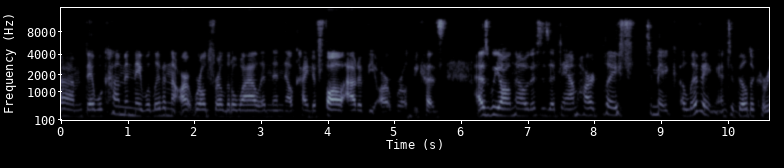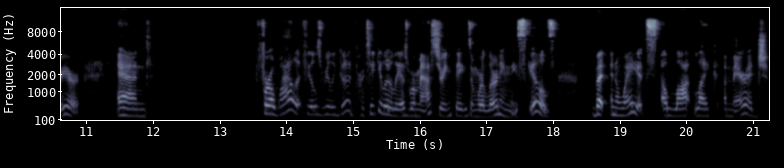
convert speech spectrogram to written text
Um, they will come and they will live in the art world for a little while and then they'll kind of fall out of the art world because, as we all know, this is a damn hard place to make a living and to build a career. And for a while, it feels really good, particularly as we're mastering things and we're learning these skills. But in a way, it's a lot like a marriage.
